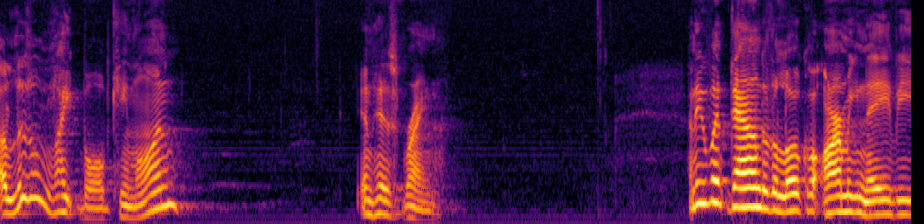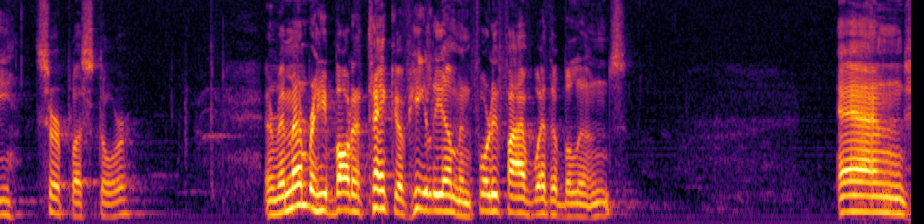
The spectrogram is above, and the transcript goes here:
a little light bulb came on in his brain. And he went down to the local Army Navy surplus store. And remember, he bought a tank of helium and 45 weather balloons. And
